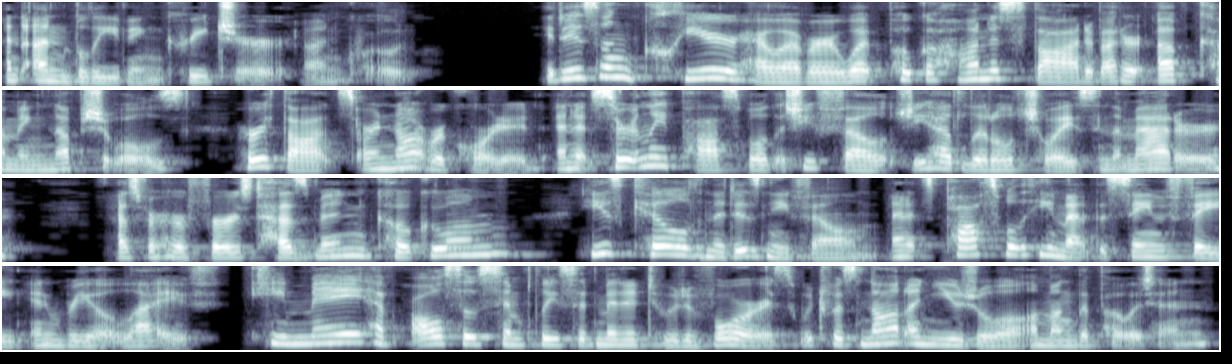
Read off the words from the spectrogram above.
an unbelieving creature, unquote. It is unclear, however, what Pocahontas thought about her upcoming nuptials. Her thoughts are not recorded, and it's certainly possible that she felt she had little choice in the matter. As for her first husband, Kocoum, He's killed in the Disney film, and it's possible that he met the same fate in real life. He may have also simply submitted to a divorce, which was not unusual among the Powhatan.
